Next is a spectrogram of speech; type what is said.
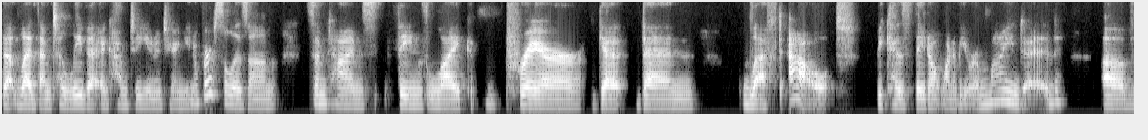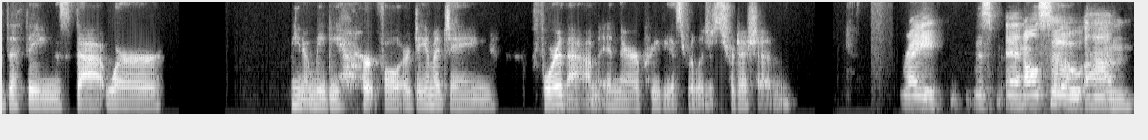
that led them to leave it and come to Unitarian Universalism, sometimes things like prayer get then left out because they don't want to be reminded of the things that were you know maybe hurtful or damaging for them in their previous religious tradition. Right. This, and also um,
